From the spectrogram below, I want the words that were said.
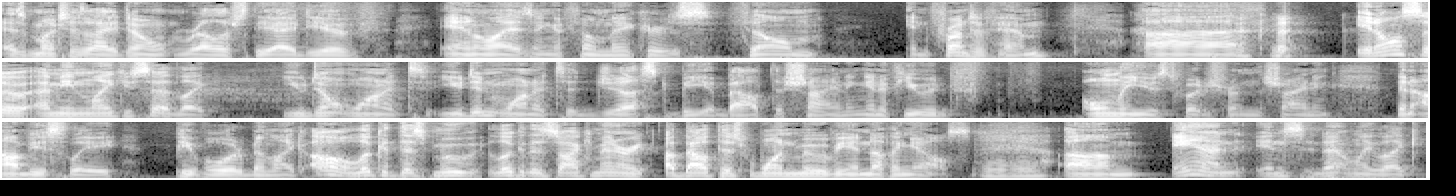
as much as I don't relish the idea of analyzing a filmmaker's film in front of him, uh, it also, I mean, like you said, like you don't want it, to, you didn't want it to just be about The Shining, and if you had f- only used footage from The Shining, then obviously people would have been like, "Oh, look at this movie, look at this documentary about this one movie and nothing else." Um, and incidentally, like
